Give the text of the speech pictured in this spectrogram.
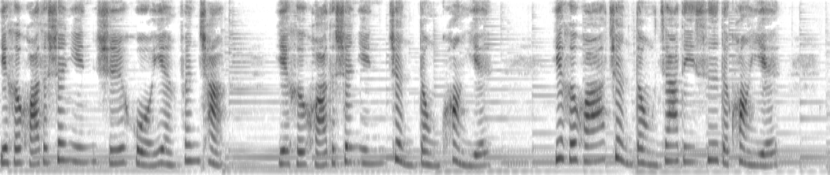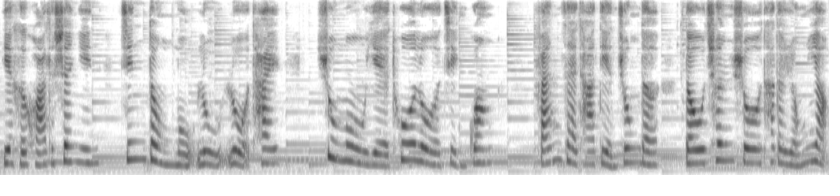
耶和华的声音使火焰分叉，耶和华的声音震动旷野，耶和华震动加迪斯的旷野，耶和华的声音惊动母鹿落胎，树木也脱落尽光，凡在他殿中的都称说他的荣耀。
